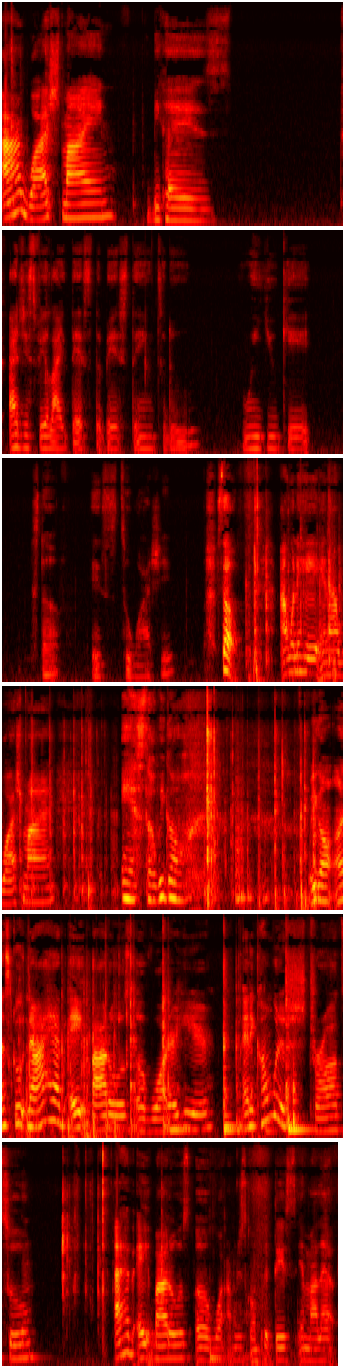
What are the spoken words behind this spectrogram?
i washed mine because i just feel like that's the best thing to do when you get stuff is to wash it. So I went ahead and I washed mine. And so we gonna we gonna unscrew. Now I have eight bottles of water here. And it come with a straw too. I have eight bottles of what I'm just gonna put this in my lap.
